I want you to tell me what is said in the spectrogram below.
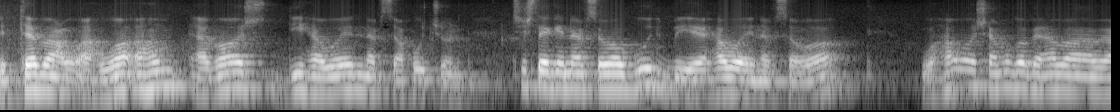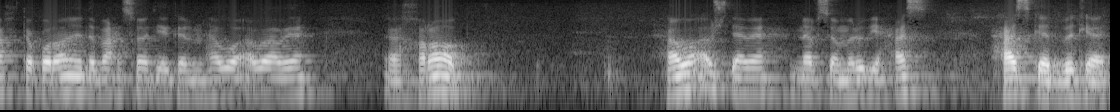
اتبعوا أهواءهم أغاش دي هواي نفس خوچون تشتاك نفس وجود بيه هواي نفس وهوا شموغا في هوا وقت قرآن ده بحثات يكرن هوا أوا خراب. هوا اوش ده نفس مروفي حس حس كد بكت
